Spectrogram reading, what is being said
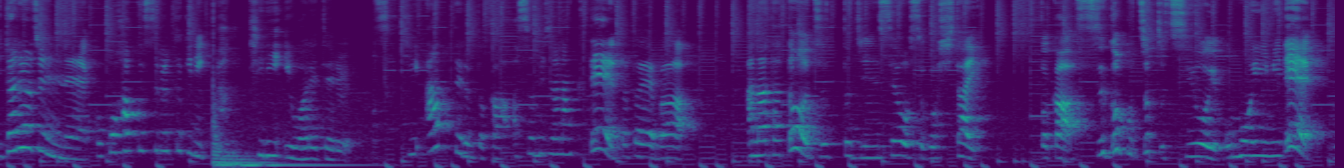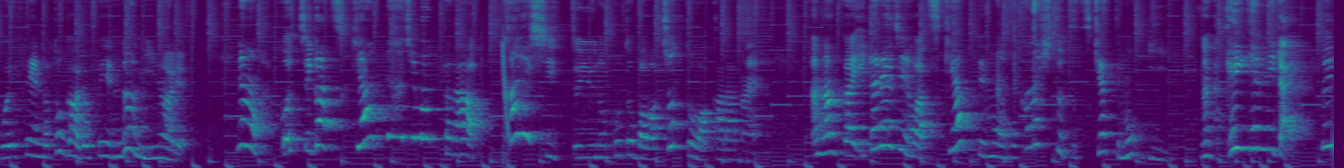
イタリア人ね告白するときにはっきり言われてる。付き合ってるとか遊びじゃなくて例えばあなたとずっと人生を過ごしたいとかすごくちょっと強い重い意味でボイフレンドとガールフレンドになる。でもこっちが付き合って始まったら彼氏というの言葉はちょっとわからない。あなんかイタリア人は付き合っても他の人と付き合ってもいい。なんか経験みたい。それ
